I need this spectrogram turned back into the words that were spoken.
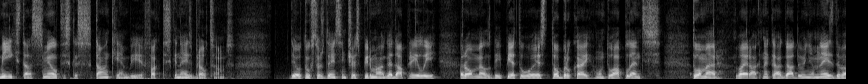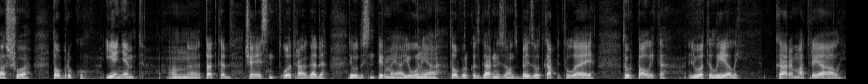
mīkstās smiltis, kas tankiem bija faktiski neizbraucamas. Jau 1941. gada aprīlī Romēls bija pietuvojies Tobrukai un to aplencis. Tomēr vairāk nekā gadu viņam neizdevās šo Tobruku ieņemt. Un tad, kad 42. gada 21. jūnijā Tobrukas garnizons beidzot kapitulēja, tur palika ļoti lieli kara materiāli.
